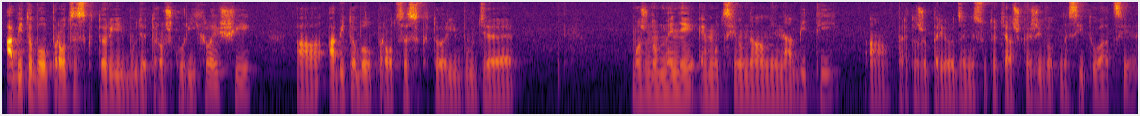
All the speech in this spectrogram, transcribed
Aby to bol proces, ktorý bude trošku rýchlejší aby to bol proces, ktorý bude možno menej emocionálne nabitý, pretože prirodzene sú to ťažké životné situácie,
